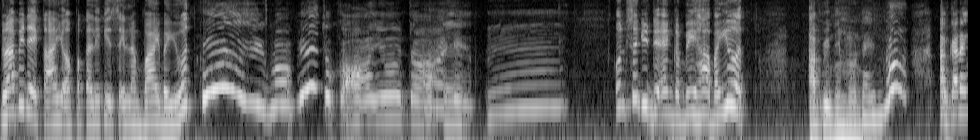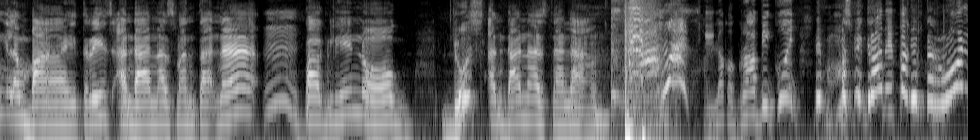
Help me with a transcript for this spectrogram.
Grabe day kayo ang pagkaliki sa ilang bahay, bayot. Ay, grabe ito kayo, tay. Hmm, unsa gyud di ang gabi, ha, bayot? Abi ni mo day, no? Ang kanang ilang bahay, Tris, andanas man ta na. Mm. Paglinog, dus andanas na lang. Hala ka, grabe good. Eh, Mas may grabe pag yung karon.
